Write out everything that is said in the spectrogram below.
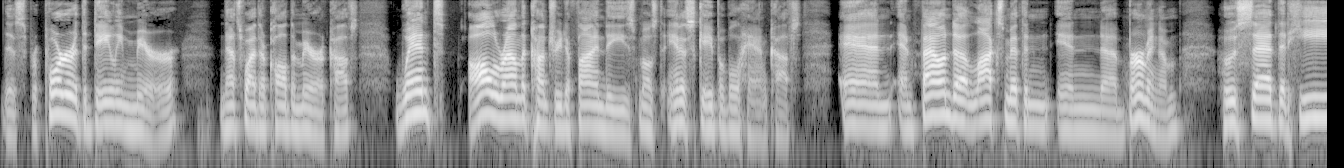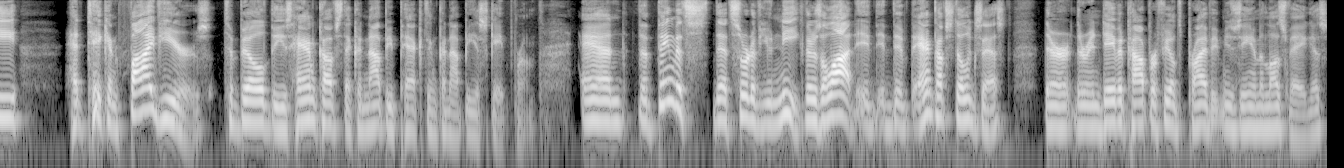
this reporter at the Daily Mirror and that's why they're called the mirror cuffs, went all around the country to find these most inescapable handcuffs, and and found a locksmith in in uh, Birmingham who said that he had taken five years to build these handcuffs that could not be picked and could not be escaped from. And the thing that's that's sort of unique, there's a lot. It, it, the handcuffs still exist. They're they're in David Copperfield's private museum in Las Vegas.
